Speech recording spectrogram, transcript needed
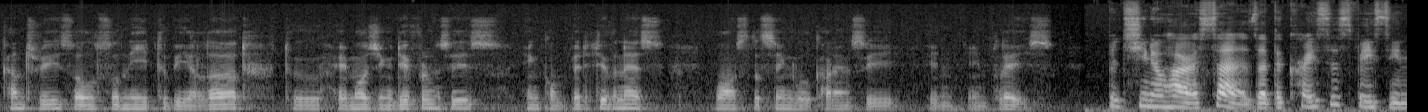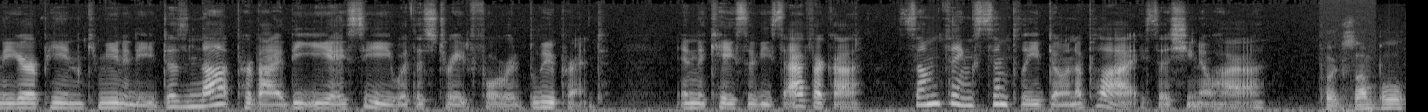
Countries also need to be alert to emerging differences in competitiveness once the single currency in, in place. But Shinohara says that the crisis facing the European community does not provide the EAC with a straightforward blueprint. In the case of East Africa, some things simply don't apply, says Shinohara. For example,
